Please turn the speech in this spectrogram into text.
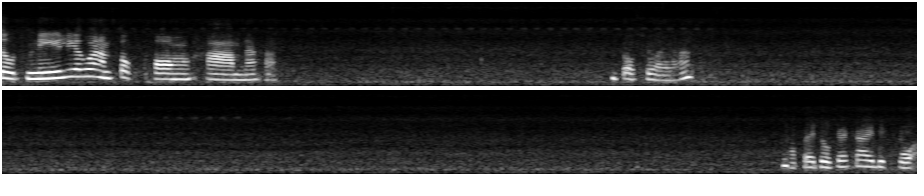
จุดนี้เรียกว่าน้ำตกคลองคามนะคะน้ำตกสวยนะเราไปดูใกล้ ๆ ดีกว่า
